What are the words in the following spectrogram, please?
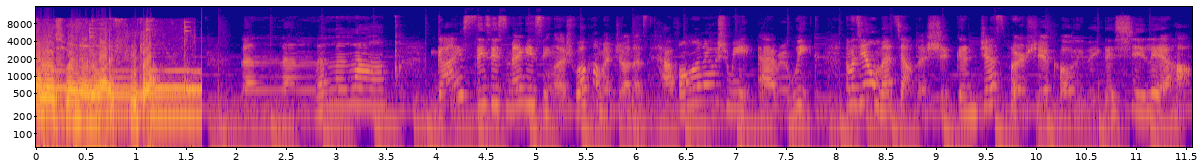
always win in life. You don't. La la la la la，Guys, this is Maggie's English. Welcome and join us. Have fun learning with me every week. 那么今天我们要讲的是跟 Jasper 学口语的一个系列哈。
